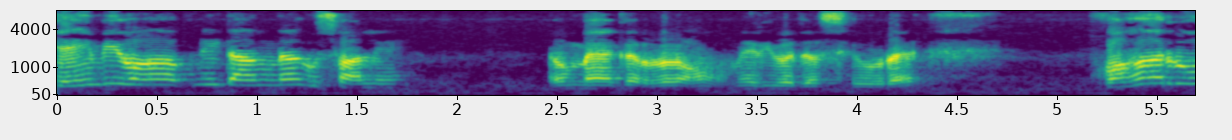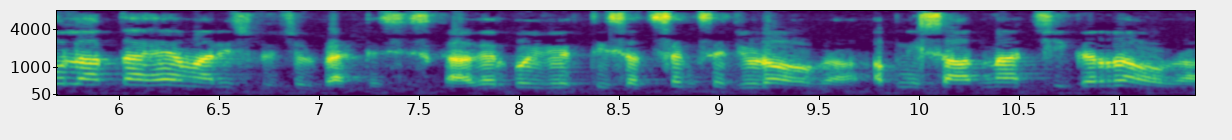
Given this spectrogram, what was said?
कहीं भी वहाँ अपनी टांग ना घुसा लें तो मैं कर रहा हूँ, मेरी वजह से हो रहा है। वहाँ रोल आता है हमारी स्पिरिचुअल प्रैक्टिस का। अगर कोई व्यक्ति सत्संग से जुड़ा होगा, अपनी साधना अच्छी कर रहा होगा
